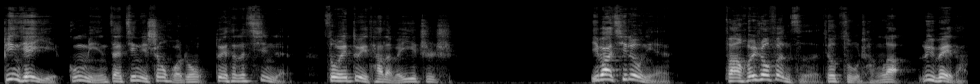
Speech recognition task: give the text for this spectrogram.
并且以公民在经济生活中对他的信任作为对他的唯一支持。一八七六年，反回收分子就组成了绿背党。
